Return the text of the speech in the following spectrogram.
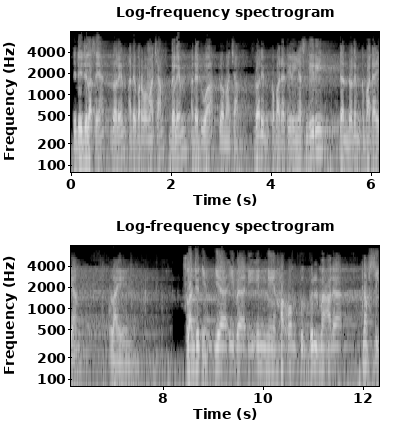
Jadi jelas ya, dolim ada berapa macam? Dolim ada dua, dua macam. Dolim kepada dirinya sendiri dan dolim kepada yang lain. Selanjutnya, ya ibadi inni haramtu dzulma ala nafsi.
